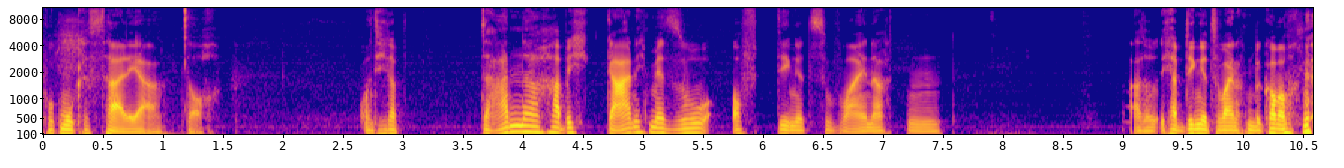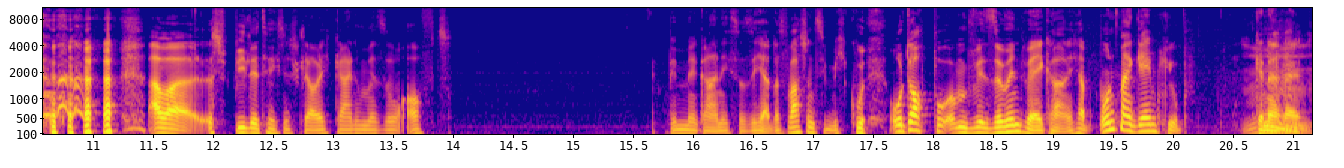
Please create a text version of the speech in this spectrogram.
Pokémon Kristall, ja, doch. Und ich glaube, danach habe ich gar nicht mehr so oft Dinge zu Weihnachten. Also ich habe Dinge zu Weihnachten bekommen, aber spieletechnisch glaube ich gar nicht mehr so oft. Bin mir gar nicht so sicher. Das war schon ziemlich cool. Oh doch, The Wind Waker. Ich hab, und mein Gamecube. Generell. Mm.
